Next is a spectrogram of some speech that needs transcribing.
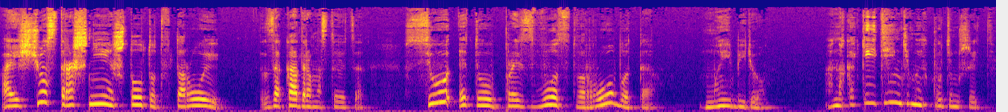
А еще страшнее, что тут второй за кадром остается – все это производство робота мы берем. А на какие деньги мы их будем жить?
